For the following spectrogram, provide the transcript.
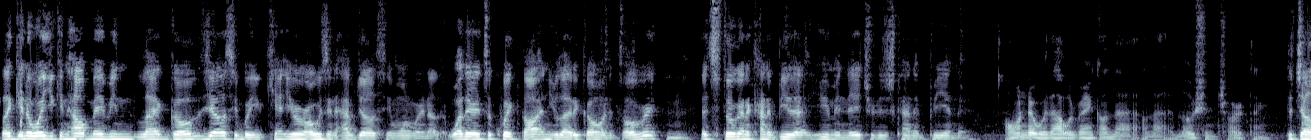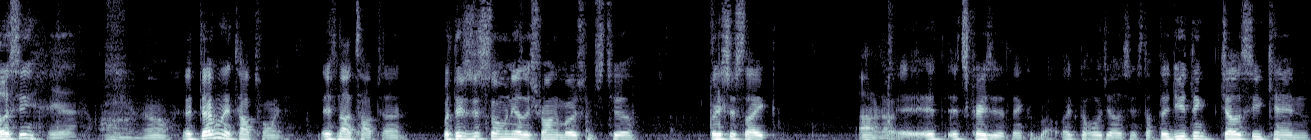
Like in a way, you can help maybe let go of the jealousy, but you can't. You're always gonna have jealousy in one way or another. Whether it's a quick thought and you let it go and it's over, Mm. it's still gonna kind of be that human nature to just kind of be in there. I wonder where that would rank on that on that emotion chart thing. The jealousy, Yeah. I don't know. It's definitely top twenty, if not top ten. But there's just so many other strong emotions too. But it's just like, I don't know. It, it it's crazy to think about, like the whole jealousy and stuff. Do you think jealousy can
